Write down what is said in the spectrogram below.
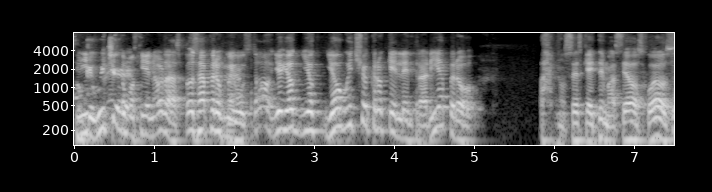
Sí, aunque Witcher... como 100 horas. O sea, pero me gustó. Yo, yo, yo, yo Witcher creo que le entraría, pero... Ah, no sé, es que hay demasiados juegos.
